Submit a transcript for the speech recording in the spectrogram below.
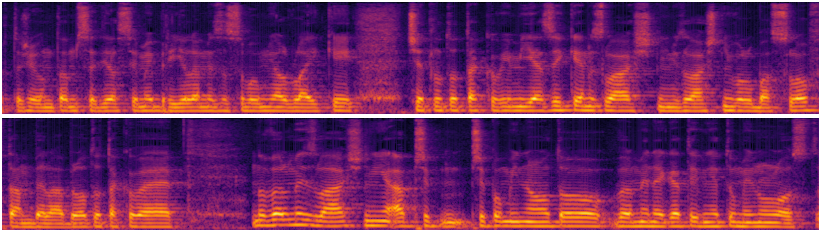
protože on tam seděl s těmi brýlemi, za sebou měl vlajky, četl to takovým jazykem zvláštním, zvláštní volba slov tam byla. Bylo to takové No velmi zvláštní a při, připomínalo to velmi negativně tu minulost.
